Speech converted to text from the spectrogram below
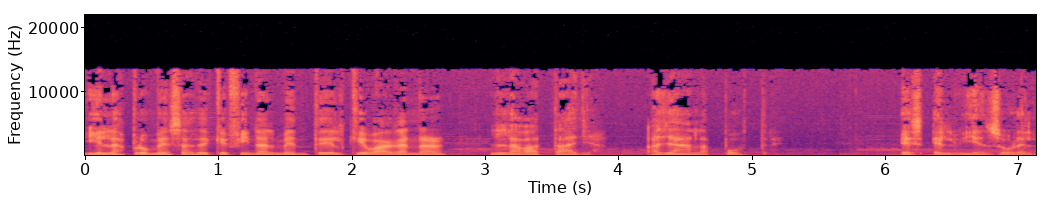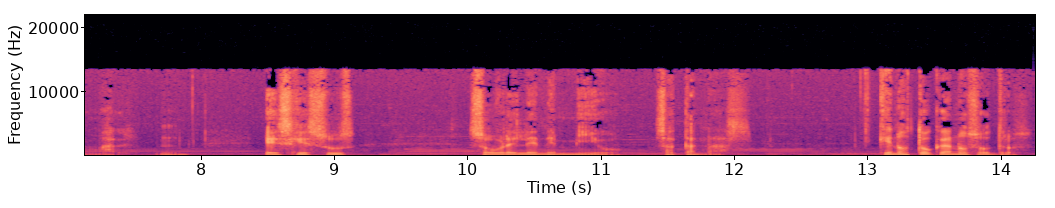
y en las promesas de que finalmente el que va a ganar la batalla, allá a la postre, es el bien sobre el mal. Es Jesús sobre el enemigo, Satanás. ¿Qué nos toca a nosotros?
